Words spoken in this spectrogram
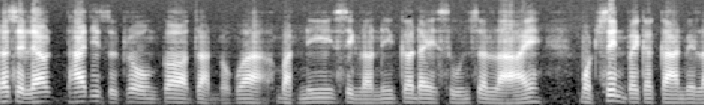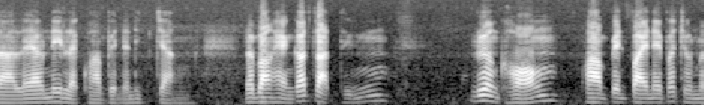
แล้วเสร็จแล้วท้ายที่สุดพระองค์ก็ตรัสบอกว่า บัดนี้สิ่งเหล่านี้ก็ได้สูญสลาย หมดสิ้นไปกับการเวลาแล้วนี่แหละความเป็นอนิจจัง และบางแห่งก็ตรัสถึงเรื่องของความเป็นไปในพระชนม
